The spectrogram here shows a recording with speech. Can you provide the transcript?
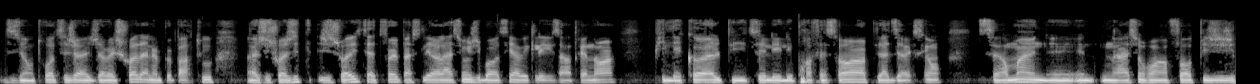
Division 3, tu sais, j'avais le choix d'aller un peu partout. Euh, j'ai choisi j'ai choisi Tedford parce que les relations que j'ai bâties avec les entraîneurs, puis l'école, puis tu sais, les, les, professeurs, puis la direction, c'est vraiment une, une, relation vraiment forte. Puis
